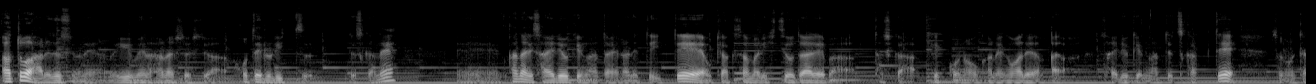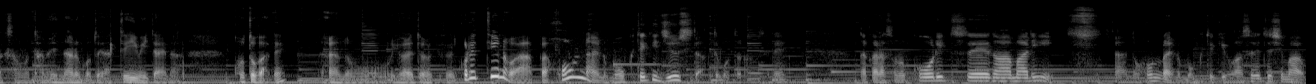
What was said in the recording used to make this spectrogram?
あとはあれですよねあの有名な話としてはホテルリッツですかね。えー、かなり裁量権が与えられていてお客様に必要であれば確か結構なお金までなんか裁量権があって使ってそのお客様のためになることをやっていいみたいなことがね、あの、言われてるわけですね。これっていうのはやっぱり本来の目的重視だってことなんですよね。だからその効率性のあまりあの本来の目的を忘れてしまう。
